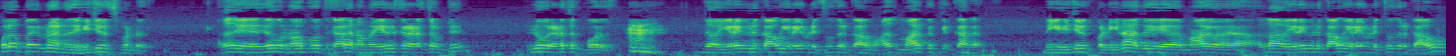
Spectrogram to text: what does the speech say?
புலப்பெயர்வுனா என்னது? ஹிஜ்ரஸ் பண்ணுறது அதாவது ஏதோ ஒரு நோக்கத்துக்காக நம்ம இருக்கிற இடத்த விட்டு இன்னொரு இடத்துக்கு போகிறது இந்த இறைவனுக்காகவும் இறைவனுடைய தூதருக்காகவும் அது மார்க்கத்திற்காக நீங்கள் ஹிஜ்ரத் பண்ணிங்கன்னா அது மா அல்லாஹ் இறைவனுக்காகவும் இறைவனுடைய தூதருக்காகவும்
